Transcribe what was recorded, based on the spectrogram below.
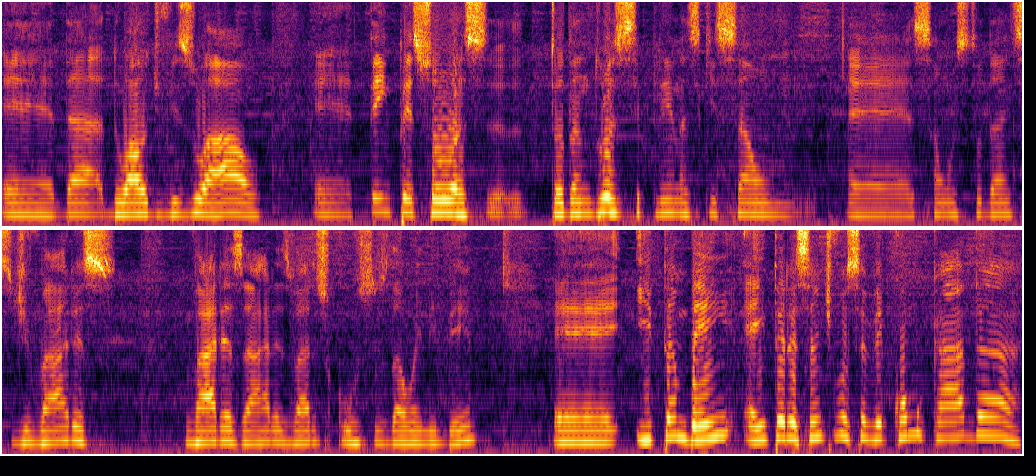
é, da, do audiovisual, é, tem pessoas. Estou dando duas disciplinas que são, é, são estudantes de várias, várias áreas, vários cursos da UNB. É, e também é interessante você ver como cada,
